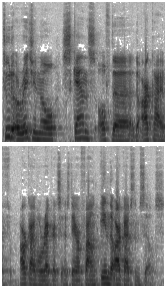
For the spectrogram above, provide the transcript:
to the original scans of the, the archive, archival records as they are found in the archives themselves.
